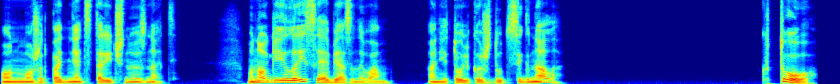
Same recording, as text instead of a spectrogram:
Он может поднять столичную знать. Многие лейсы обязаны вам. Они только ждут сигнала. Кто?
